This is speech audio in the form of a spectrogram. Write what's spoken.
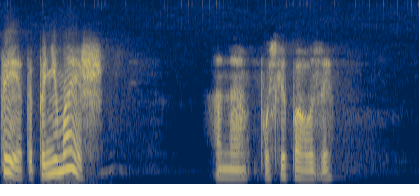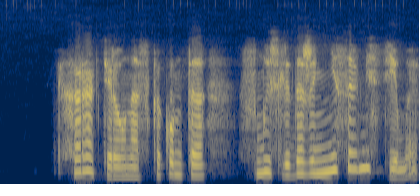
Ты это понимаешь? Она после паузы. Характеры у нас в каком-то смысле даже несовместимы.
